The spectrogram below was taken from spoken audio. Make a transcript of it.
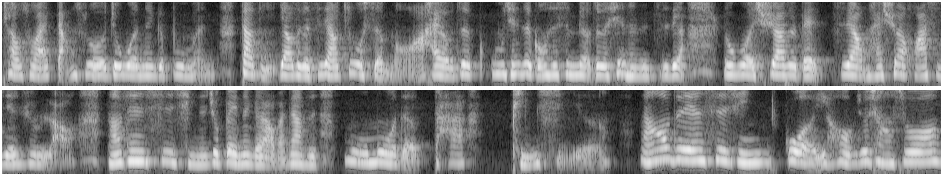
跳出来挡说，就问那个部门。到底要这个资料做什么啊？还有这目前这个公司是没有这个现成的资料，如果需要这个资料，我们还需要花时间去捞。然后这件事情呢，就被那个老板这样子默默的把它平息了。然后这件事情过了以后，我就想说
